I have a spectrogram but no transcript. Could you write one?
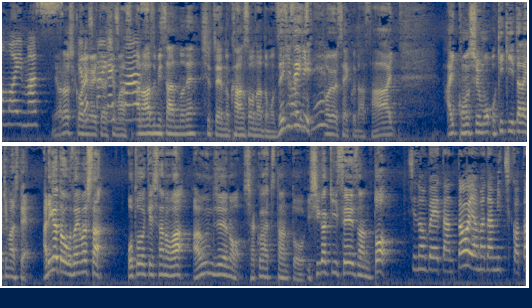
思いますよろしくお願いいたします。あの、安住さんのね、出演の感想などもぜひぜひお寄せください。はい、今週もお聞きいただきまして、ありがとうございました。お届けしたのは、アウンジェイの尺八担当、石垣聖山と、しのぶえ担当山田美智子と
